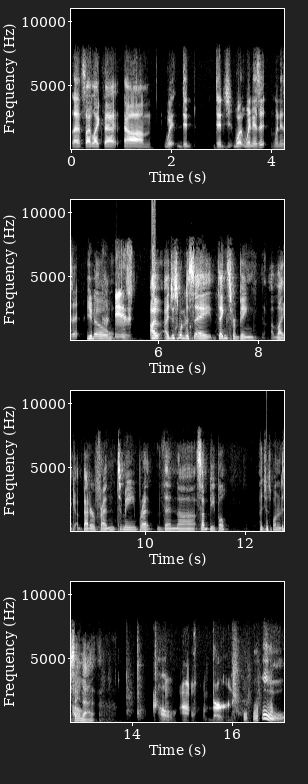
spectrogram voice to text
That's I like that. Um, wh- did did you, what? When is it? When is it? You know, It is I, I just wanted to say thanks for being like a better friend to me, Brent, than uh, some people. I just wanted to say Oh. that. oh wow burn. Ooh.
